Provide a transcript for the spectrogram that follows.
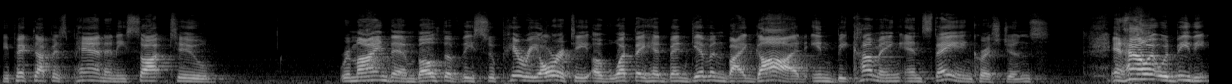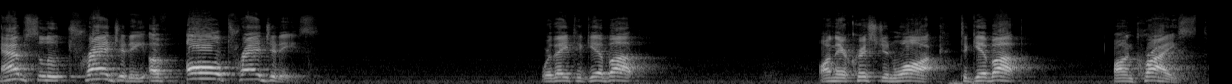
He picked up his pen and he sought to remind them both of the superiority of what they had been given by God in becoming and staying Christians, and how it would be the absolute tragedy of all tragedies were they to give up on their Christian walk, to give up on Christ,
